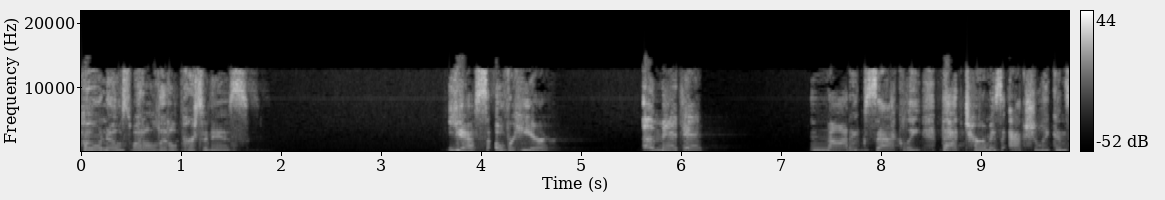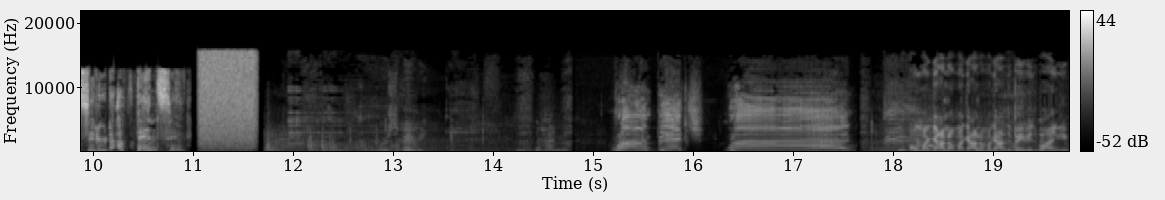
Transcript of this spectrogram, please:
Who knows what a little person is? Yes, over here. A midget? Not exactly. That term is actually considered offensive. Where's the baby? He's behind me. Run, bitch! Run! Oh my god, oh my god, oh my god, the baby's behind you.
